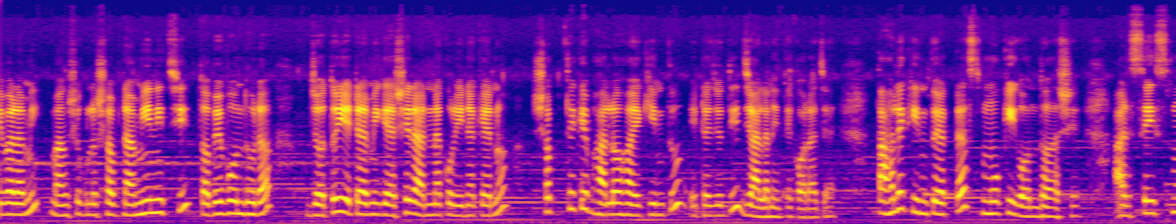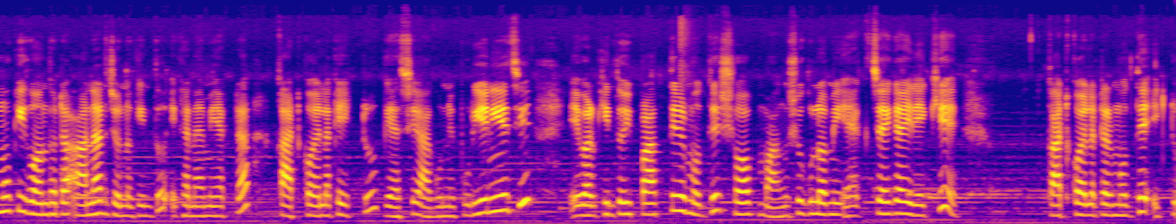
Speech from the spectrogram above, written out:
এবার আমি মাংসগুলো সব নামিয়ে নিচ্ছি। তবে বন্ধুরা, যতই এটা আমি গ্যাসে রান্না করি না কেন সব থেকে ভালো হয় কিন্তু এটা যদি জ্বালানিতে করা যায়, তাহলে কিন্তু একটা স্মোকি গন্ধ আসে। আর সেই স্মোকি গন্ধটা আনার জন্য কিন্তু এখানে আমি একটা কাঠ কয়লাকে একটু গ্যাসে আগুনে পুড়িয়ে নিয়েছি। এবার কিন্তু ওই পাত্রের মধ্যে সব মাংসগুলো আমি এক জায়গায় রেখে কাঠকয়লাটার মধ্যে একটু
